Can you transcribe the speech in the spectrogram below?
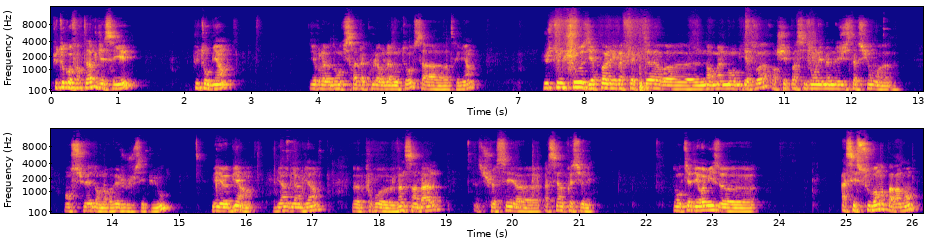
Plutôt confortable, j'ai essayé. Plutôt bien. Donc il sera de la couleur de la moto, ça va très bien. Juste une chose, il n'y a pas les réflecteurs euh, normalement obligatoires. Alors, je ne sais pas s'ils ont les mêmes législations euh, en Suède, en Norvège ou je ne sais plus où. Mais euh, bien, hein. bien, bien, bien. pour 25 balles, je suis assez, assez impressionné. Donc il y a des remises assez souvent apparemment.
